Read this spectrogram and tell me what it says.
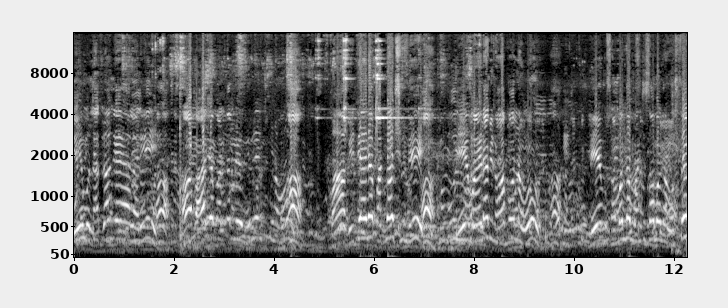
మేము లగ్నం చేయాలని మా భార్య భర్తలు మేము నిర్ణయించుకున్నాము మా బిడ్డ అయినా పద్మాక్షి ఉంది మేమైనా కాపోన్నాము మేము సంబంధం మంచి సంబంధం వస్తే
